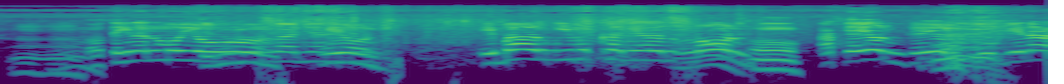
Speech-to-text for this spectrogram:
Mhm. O, tingnan mo yung ngayon. Iba ang imok niya noon. Oh. At ngayon, ngayon, bugi na.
